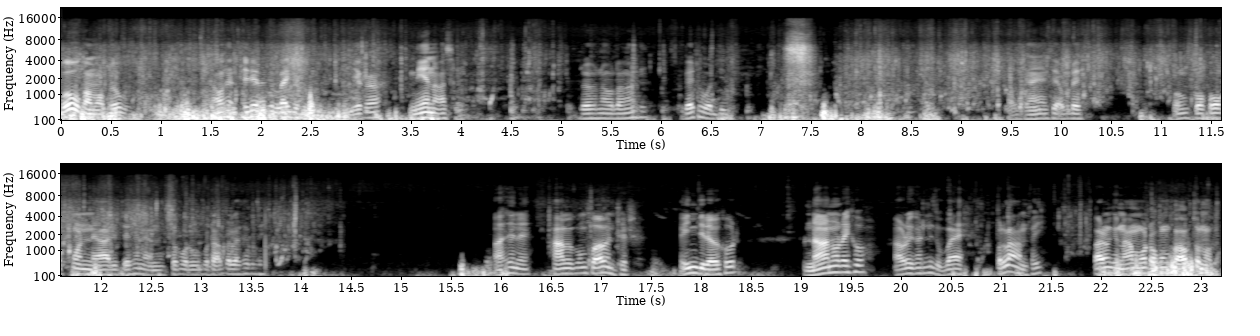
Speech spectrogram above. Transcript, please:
બહુ કામ આપે બહુ આમાં છે ને સીડીઓ નથી લાગી એક આ મેન આ છે. રસના ઓલા નાખી. બેઠું દીધું. છે આપણે પંખો હોકમણ ને આ રીતે છે ને અને સપોર્ટ ઉપર આપેલા છે બધા. આ છે ને હા મેં પંખો આવે ને ઠેઠ. આવે ખબર? નાનો રાખ્યો. આપણે કાઢી લીધું. બહાર પલાન ભાઈ. કારણ કે ના મોટો પંખો આવતો નહોતો.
